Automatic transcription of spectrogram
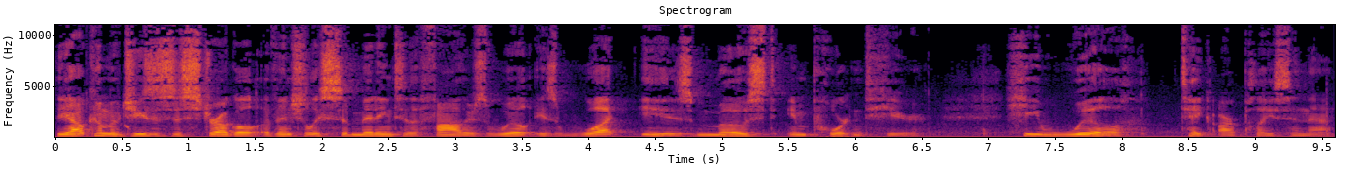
The outcome of Jesus' struggle, eventually submitting to the Father's will, is what is most important here. He will take our place in that.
